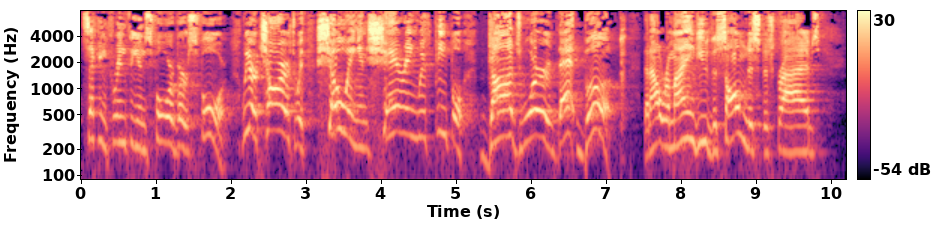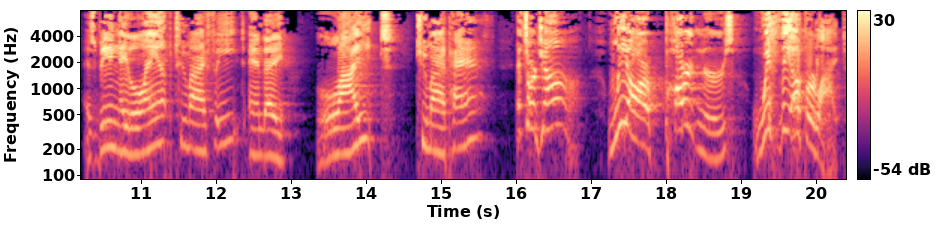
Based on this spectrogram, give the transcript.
2 Corinthians 4 verse 4. We are charged with showing and sharing with people God's Word, that book that I'll remind you the psalmist describes as being a lamp to my feet and a light to my path. That's our job. We are partners with the upper light.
